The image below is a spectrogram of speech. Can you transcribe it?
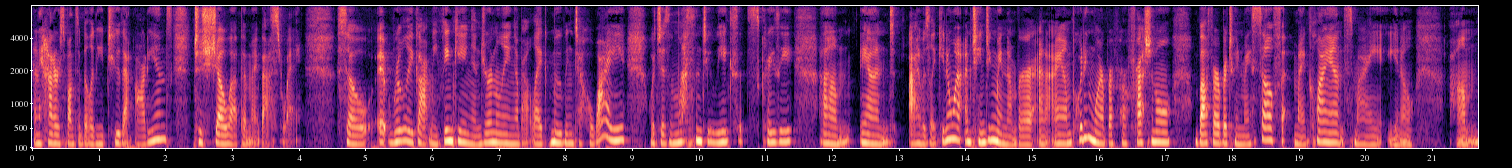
and I had a responsibility to that audience to show up in my best way. So it really got me thinking and journaling about like moving to Hawaii, which is in less than two weeks. It's crazy. Um, and I was like, you know what? I'm changing my number and I am putting more of a professional buffer between myself, my clients, my, you know, um,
